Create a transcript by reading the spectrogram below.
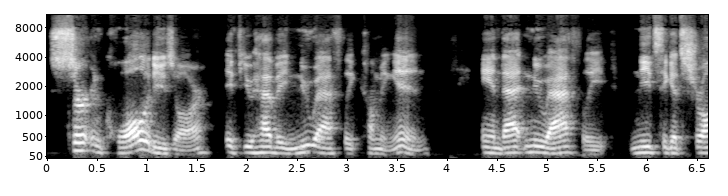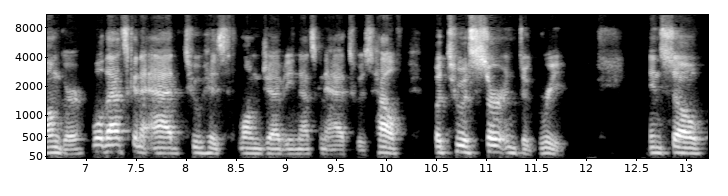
Certain qualities are if you have a new athlete coming in and that new athlete needs to get stronger, well, that's going to add to his longevity and that's going to add to his health, but to a certain degree. And so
